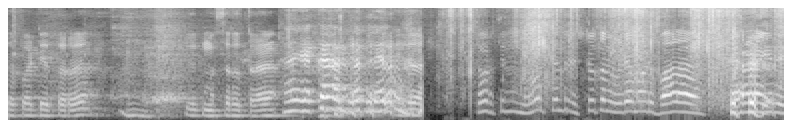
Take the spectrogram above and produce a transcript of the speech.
ದಪಾಟಿ ಹತ್ತಾರ. ಇದಕ್ಕೆ ಮೊಸರು ಹತ್ತಾರ. ತೋರ್ತೀನಿ ನೋಡ್ತೇನ್ರಿ ಇಷ್ಟೊತ್ತನ ವಿಡಿಯೋ ಮಾಡಿ ಭಾಳ ಆಗಿರಿ.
